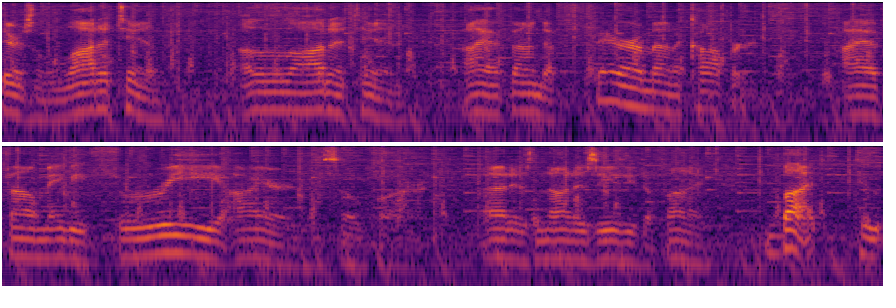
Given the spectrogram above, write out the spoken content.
There's a lot of tin. A lot of tin. I have found a fair amount of copper. I have found maybe three iron so far. That is not as easy to find. But to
